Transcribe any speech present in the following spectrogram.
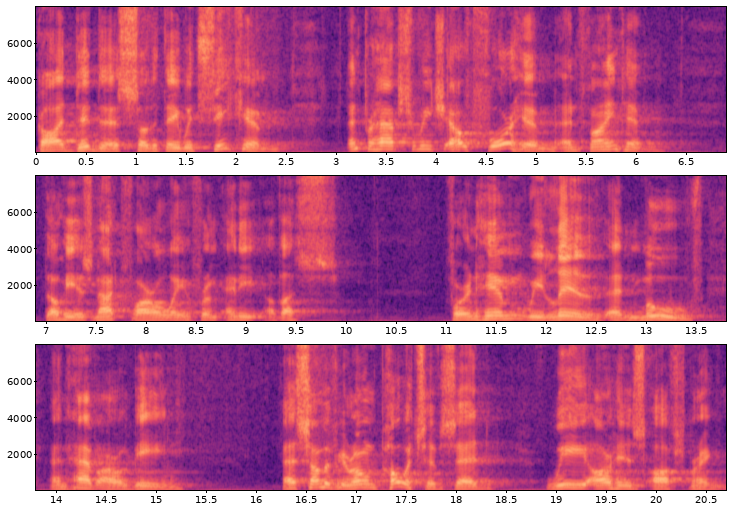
God did this so that they would seek him and perhaps reach out for him and find him, though he is not far away from any of us. For in him we live and move and have our being. As some of your own poets have said, we are his offspring.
